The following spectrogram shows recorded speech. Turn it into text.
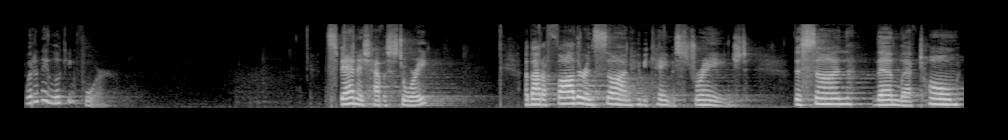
what are they looking for? The Spanish have a story about a father and son who became estranged. The son then left home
